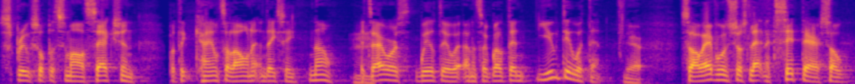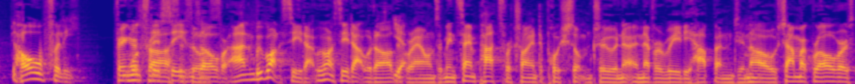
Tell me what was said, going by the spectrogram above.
spruce up a small section. But the council own it and they say, no, it's hmm. ours. We'll do it. And it's like, well, then you do it then. yeah. So everyone's just letting it sit there. So hopefully, Fingers once crossed this season's over. and we want to see that. We want to see that with all the Yeah. grounds. I mean, St. Pat's were trying to push something through, and it never really happened. You know, Shamrock Rovers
